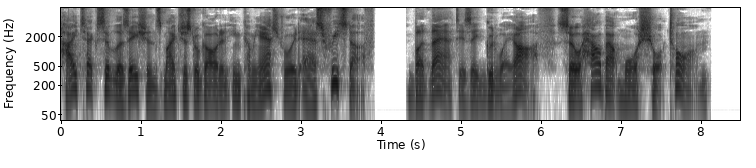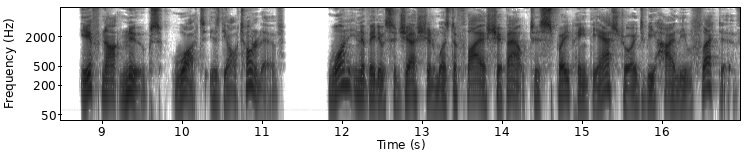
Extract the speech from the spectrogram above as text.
High tech civilizations might just regard an incoming asteroid as free stuff, but that is a good way off, so how about more short term? If not nukes, what is the alternative? One innovative suggestion was to fly a ship out to spray paint the asteroid to be highly reflective,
